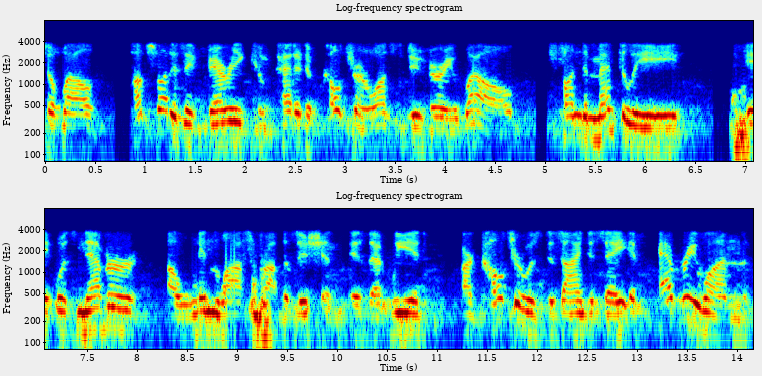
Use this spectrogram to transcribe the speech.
so while HubSpot is a very competitive culture and wants to do very well, fundamentally it was never a win-loss proposition. Is that we had our culture was designed to say if everyone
